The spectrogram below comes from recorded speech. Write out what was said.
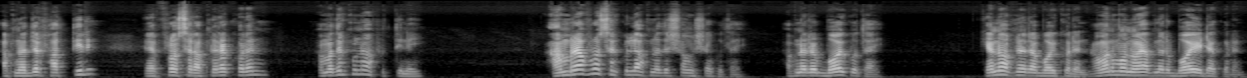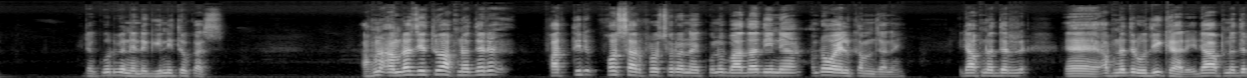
আপনাদের আহ, প্রচার আপনারা করেন। আমাদের কোনো আপত্তি নেই। আমরা প্রচার করলে আপনাদের সমস্যা কোথায়? আপনারা বয় কোথায়? কেন আপনারা বয় করেন? আমার মনে হয় আপনারা বয় এটা করেন। এটা করবেন, এটা ঘৃণিত কাজ। আপনার আমরা যেহেতু আপনাদের প্রার্থীর প্রচার, প্রচারণায় কোনো বাধা দিই না, আমরা ওয়েলকাম জানাই। এটা আপনাদের আপনাদের অধিকার, এটা আপনাদের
